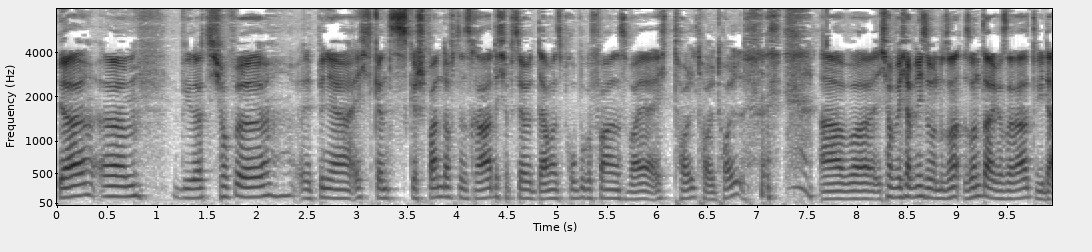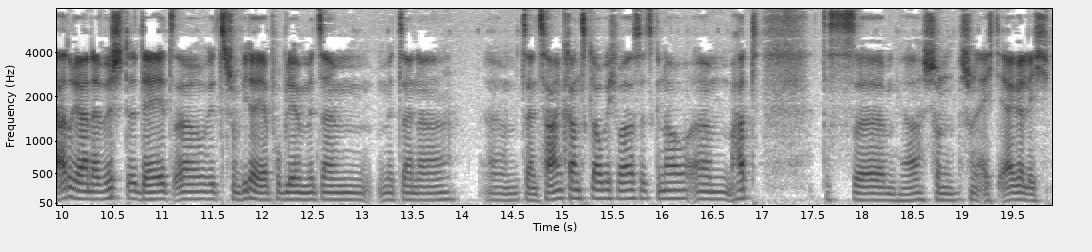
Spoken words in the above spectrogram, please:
Ja, ähm, wie gesagt, ich hoffe, ich bin ja echt ganz gespannt auf das Rad. Ich habe es ja damals Probe gefahren, das war ja echt toll, toll, toll. Aber ich hoffe, ich habe nicht so ein Sonntagesrad wie der Adrian erwischt, der jetzt, äh, jetzt schon wieder ja Probleme mit seinem, mit seiner, äh, mit seinem Zahnkranz, glaube ich, war es jetzt genau, ähm, hat. Das äh, ja schon, schon echt ärgerlich.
